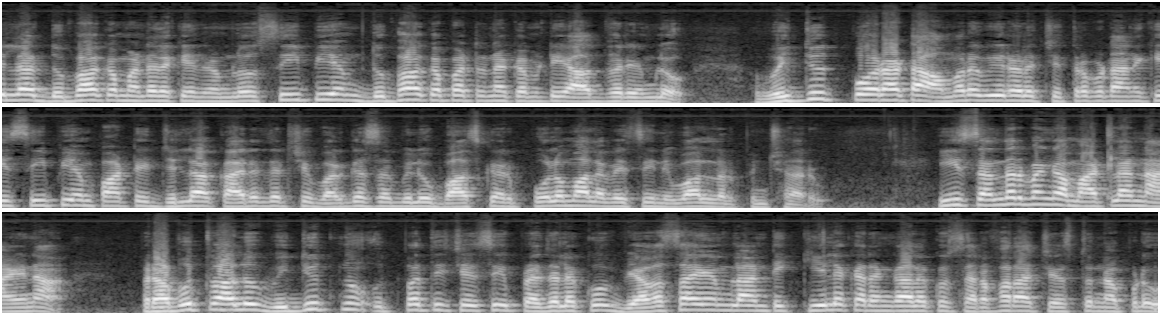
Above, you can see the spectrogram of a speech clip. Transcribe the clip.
జిల్లా దుబాక మండల కేంద్రంలో సిపిఎం దుబాక పట్టణ కమిటీ ఆధ్వర్యంలో విద్యుత్ పోరాట అమరవీరుల చిత్రపటానికి సిపిఎం పార్టీ జిల్లా కార్యదర్శి వర్గ సభ్యులు భాస్కర్ పూలమాల వేసి నివాళులర్పించారు. ఈ సందర్భంగా మాట్లాడిన ఆయన ప్రభుత్వాలు విద్యుత్ను ఉత్పత్తి చేసి ప్రజలకు వ్యవసాయం లాంటి కీలక రంగాలకు సరఫరా చేస్తున్నప్పుడు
